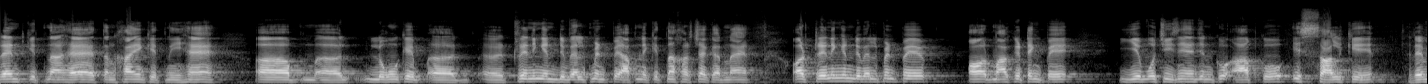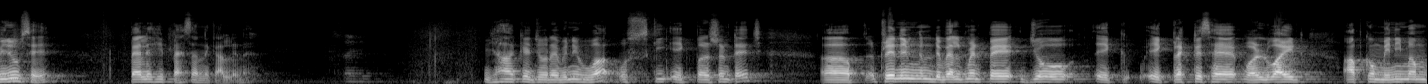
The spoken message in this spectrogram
रेंट कितना है, तनख्वाहें कितनी हैं लोगों के ट्रेनिंग एंड डेवलपमेंट पे आपने कितना खर्चा करना है और ट्रेनिंग एंड डेवलपमेंट पे और मार्केटिंग पे ये वो चीज़ें हैं जिनको आपको इस साल के रेवेन्यू से पहले ही पैसा निकाल लेना है। यहाँ के जो रेवेन्यू हुआ, उसकी एक परसेंटेज ट्रेनिंग एंड डेवलपमेंट पे जो एक एक प्रैक्टिस है वर्ल्ड वाइड आपको minimum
